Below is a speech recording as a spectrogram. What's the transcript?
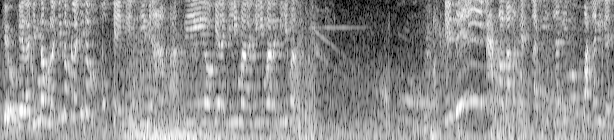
Oke oke lagi 6 lagi 6 lagi 6. Oke kelinci ini apa sih? Oke lagi 5 lagi 5 lagi 5. Ini nakal banget guys. Lagi lagi 4 lagi guys.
